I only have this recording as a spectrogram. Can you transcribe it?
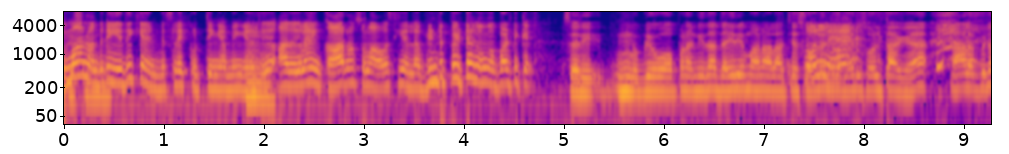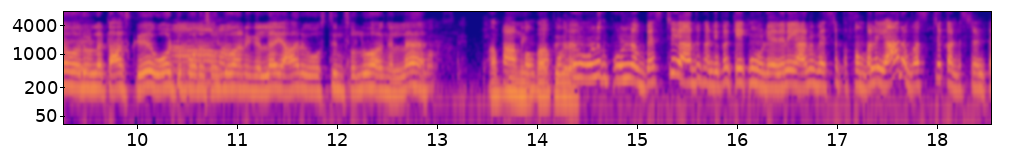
இமான் வந்துட்டு எதுக்கு எனக்கு டிஸ்லைக் கொடுத்தீங்க? அப்படிங்கிறது. அதுக்கெல்லாம் எனக்கு காரணம் சொல்ல அவசியம் இல்லை அப்படின்ட்டு போயிட்டாங்க அவங்க பாட்டுக்கு. சரி இப்படி ஓப்பனா நீ தான் தைரியமான ஆளாச்சே சொல்லுன்ற மாதிரி சொல்லிட்டாங்க. நாளை பின்ன வரும்ல டாஸ்க்கு ஓட்டு போட சொல்லுவானுங்கல்ல யாரு ஹோஸ்ட்னு சொல்லுவாங்கல்ல? உனக்கு உன்னை பெஸ்ட் யாரும் கண்டிப்பா கேட்க முடியாது. ஏன்னா யாருமே பெஸ்ட் பெர்ஃபார்ம் பண்ணல. யாரு ஃபர்ஸ்ட் கண்டஸ்டன்ட்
